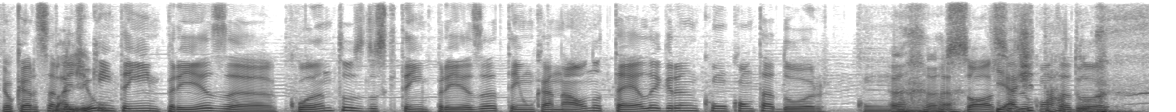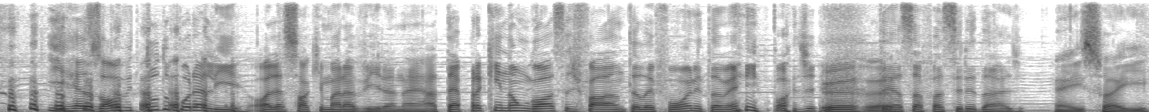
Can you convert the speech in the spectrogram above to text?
Eu quero saber Valeu. de quem tem empresa, quantos dos que tem empresa tem um canal no Telegram com o contador com o sócio é do contador e resolve tudo por ali. Olha só que maravilha, né? Até para quem não gosta de falar no telefone também pode uhum. ter essa facilidade. É isso aí.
